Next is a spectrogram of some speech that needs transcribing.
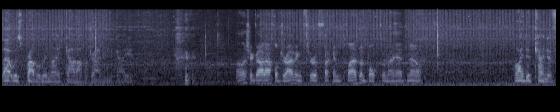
That was probably my god awful driving that got you. Unless you're god awful driving through a fucking plasma bolt through my head, no. Well, I did kind of.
